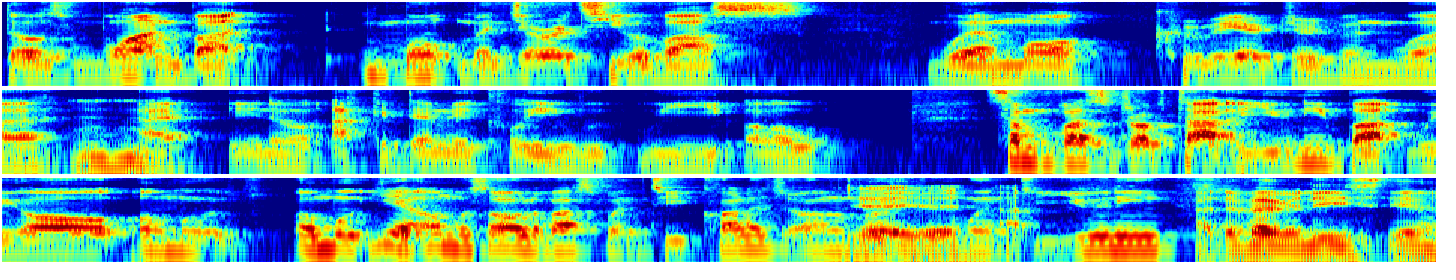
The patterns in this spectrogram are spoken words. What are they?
There was one, but mo- majority of us were more career driven. Where Mhm. I, you know, academically we, we all. Some of us dropped out of uni, but we all almost, almost, yeah, almost all of us went to college. All of Yeah, us yeah. went to uni. At the very least, yeah.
